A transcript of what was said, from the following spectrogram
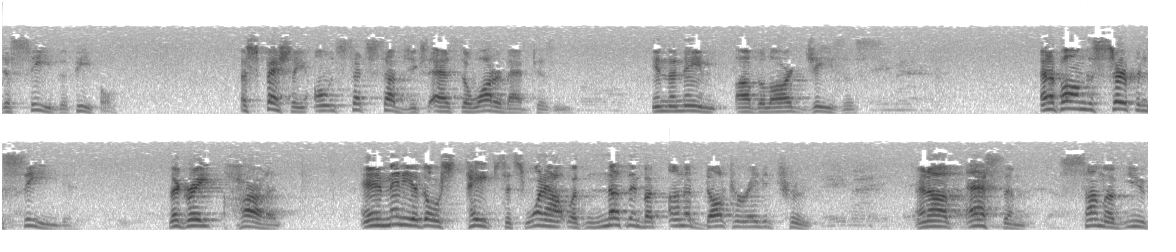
deceive the people, especially on such subjects as the water baptism in the name of the Lord Jesus. And upon the serpent's seed the great harlot. And many of those tapes that's went out with nothing but unadulterated truth. And I've asked them, some of you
